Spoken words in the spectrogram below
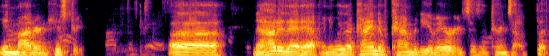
in modern history. Uh, now, how did that happen? It was a kind of comedy of errors, as it turns out. But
